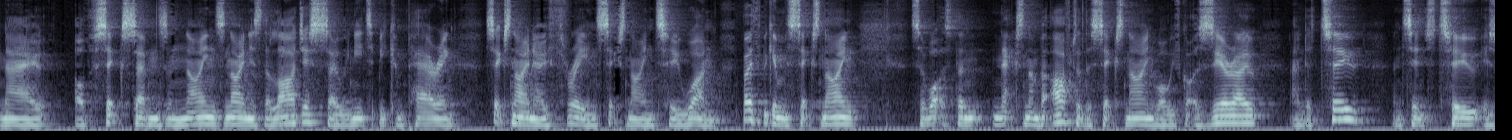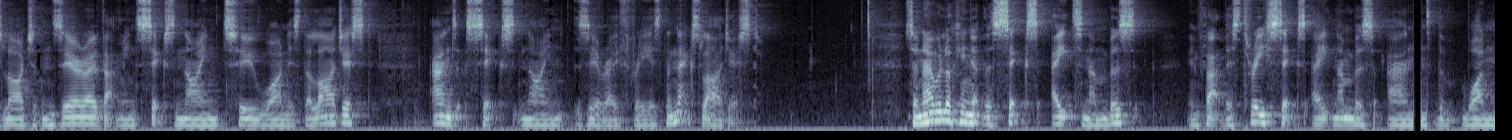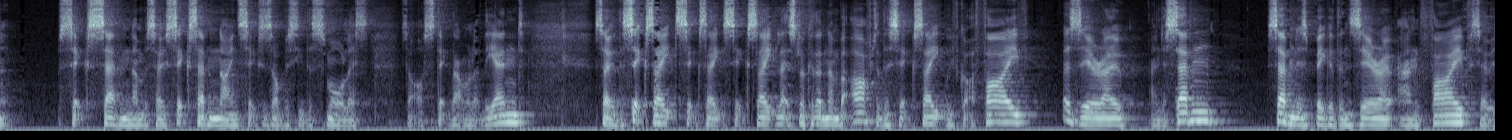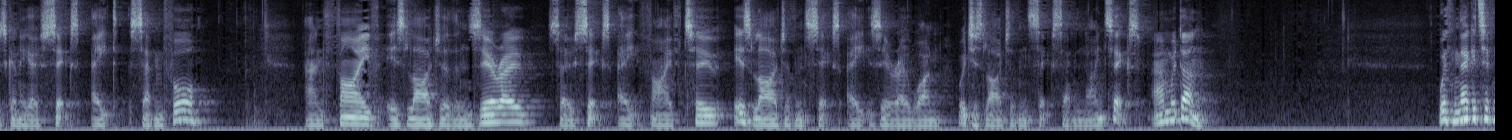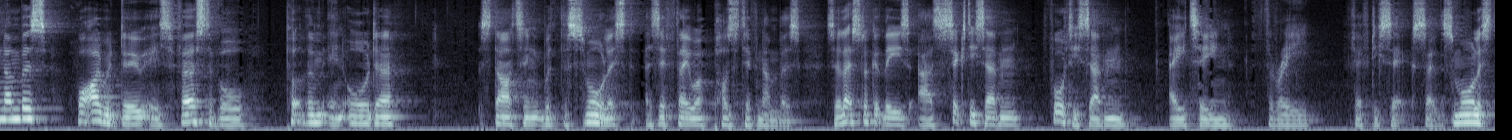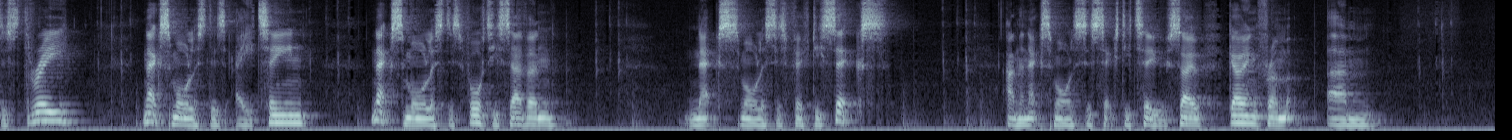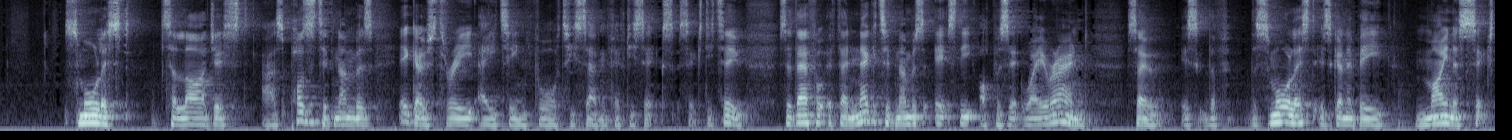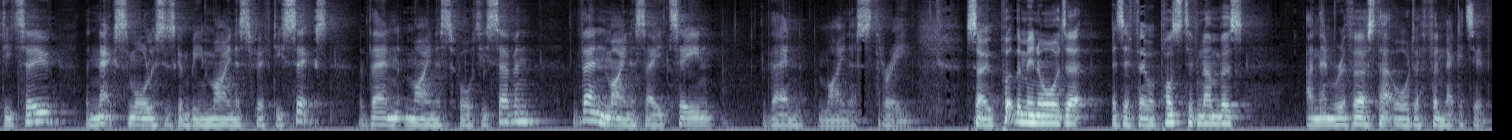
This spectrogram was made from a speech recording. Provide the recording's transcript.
Now of 6, 7s and 9s, 9 is the largest, so we need to be comparing 6903 and 6921. Both begin with 6, 9. So what's the next number after the 6, 9? Well, we've got a 0 and a 2. And since 2 is larger than 0, that means 6921 is the largest. And 6903 is the next largest. So now we're looking at the 6, 8 numbers. In fact, there's three 6, 8 numbers and the one 6, 7 number. So 6, 7, 9, 6 is obviously the smallest. So I'll stick that one at the end. So the 6, 8, 6, 8, 6, 8. Let's look at the number after the 6, 8. We've got a 5, a 0 and a 7. 7 is bigger than 0 and 5, so it's going to go 6, 8, 7, 4. And 5 is larger than 0, so 6, 8, 5, 2 is larger than 6, 8, 0, 1, which is larger than 6, 7, 9, 6. And we're done. With negative numbers, what I would do is first of all put them in order starting with the smallest as if they were positive numbers. So let's look at these as 67, 47, 18, 3, 56. So the smallest is 3, next smallest is 18, next smallest is 47, next smallest is 56, and the next smallest is 62. So going from um, smallest to largest as positive numbers, it goes 3, 18, 47, 56, 62. So therefore, if they're negative numbers, it's the opposite way around. So the, the smallest is going to be minus 62, the next smallest is going to be minus 56, then minus 47, then minus 18, then minus 3. So put them in order as if they were positive numbers, and then reverse that order for negative.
